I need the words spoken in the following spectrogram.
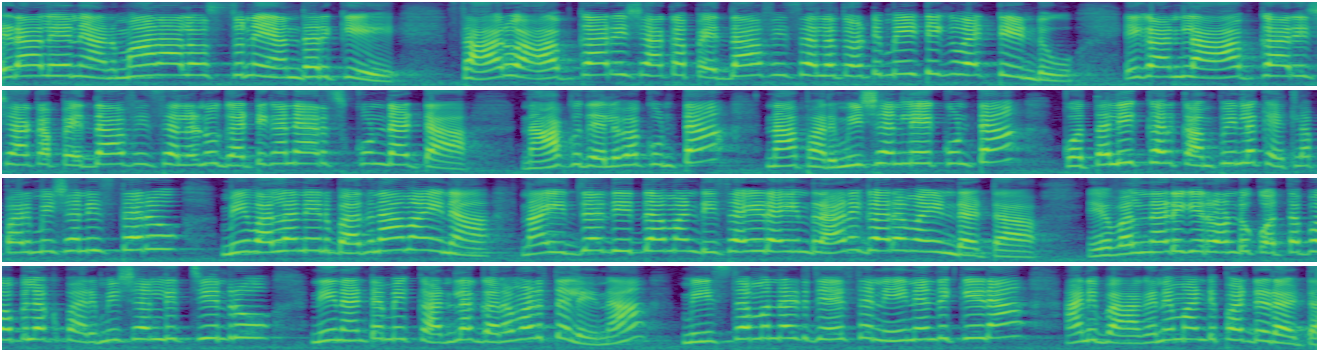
ఏడాలేని అనుమానాలు వస్తున్నాయి అందరికీ. సారు ఆబ్కారీ శాఖ పెద్ద ఆఫీసర్లతోటి మీటింగ్ పెట్టిండు. ఇక అందులో ఆబ్కారీ శాఖ పెద్ద ఆఫీసర్లను గట్టిగానే అరుచుకుండట నాకు తెలియకుండా నా పర్మిషన్ లేకుండా కొత్త లిక్కర్ కంపెనీలకు ఎట్లా పర్మిషన్ ఇస్తారు? మీ వల్ల నేను బదనామైనా? నా ఇజ్జత్ ఇద్దామని డిసైడ్ అయినరా అని గరమైండట. ఎవరిని అడిగి రెండు కొత్త పబ్బులకు పర్మిషన్లు ఇచ్చిండ్రు? నేనంటే మీ కండ్ల గనబడతలేనా? మీ ఇష్టం ఉన్నట్టు చేస్తే నేనెందుకీడా? అని బాగానే మండిపడ్డాడట.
